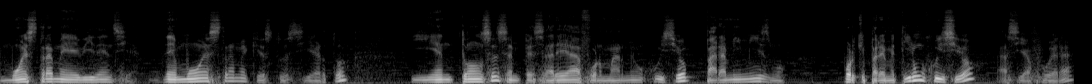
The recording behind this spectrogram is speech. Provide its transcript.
muéstrame evidencia, demuéstrame que esto es cierto, y entonces empezaré a formarme un juicio para mí mismo. Porque para emitir un juicio hacia afuera,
